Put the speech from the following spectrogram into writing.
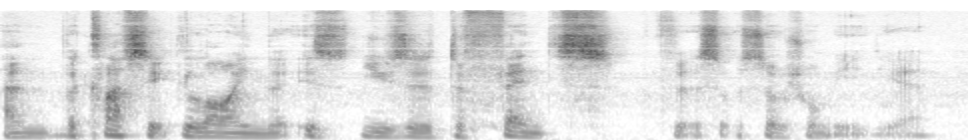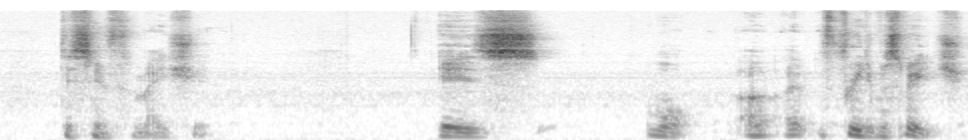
and the classic line that is used as a defence for sort of social media disinformation is what uh, uh, freedom of speech.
